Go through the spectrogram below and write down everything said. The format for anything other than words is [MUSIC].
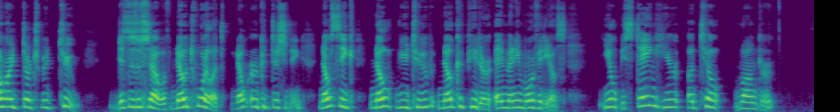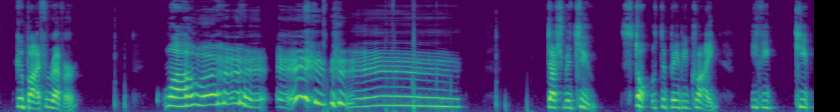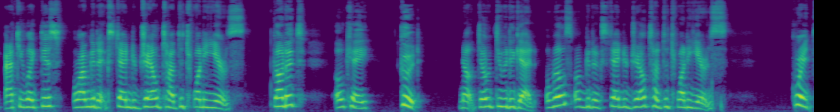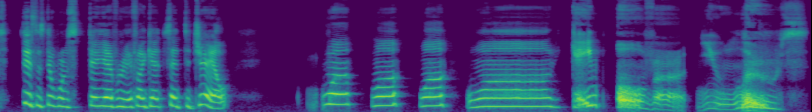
Alright, Dutchman 2. This is a cell with no toilet, no air conditioning, no sink, no YouTube, no computer, and many more videos. You'll be staying here until longer. Goodbye forever. Wow. [LAUGHS] Dutchman 2. Stop with the baby crying. If you keep acting like this, or I'm gonna extend your jail time to 20 years. Got it? Okay, good. Now don't do it again, or else I'm gonna extend your jail time to 20 years. Great, this is the worst day ever if I get sent to jail. Wah, wah, wah, wah. Game over. You lose.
